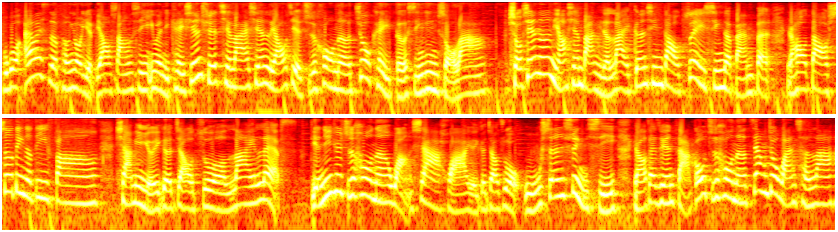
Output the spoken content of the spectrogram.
不过 iOS 的朋友也不要。要伤心，因为你可以先学起来，先了解之后呢，就可以得心应手啦。首先呢，你要先把你的 Line 更新到最新的版本，然后到设定的地方，下面有一个叫做 Line Labs，点进去之后呢，往下滑有一个叫做无声讯息，然后在这边打勾之后呢，这样就完成啦。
